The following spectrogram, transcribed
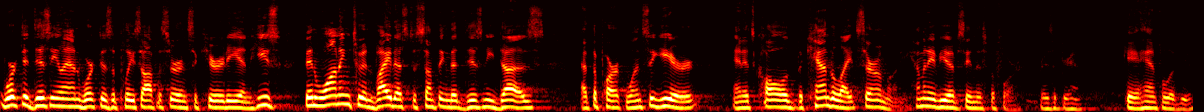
worked at Disneyland, worked as a police officer and security, and he's been wanting to invite us to something that Disney does at the park once a year, and it's called the candlelight ceremony. How many of you have seen this before? Raise up your hand. Okay, a handful of you.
